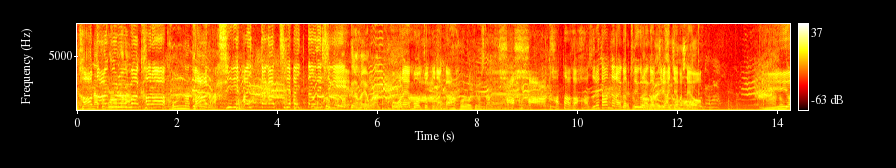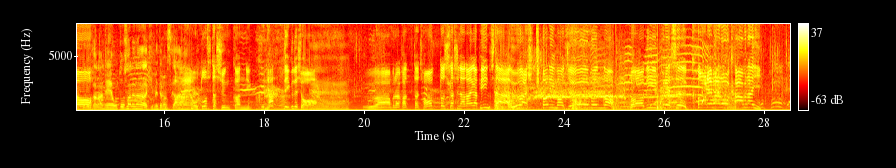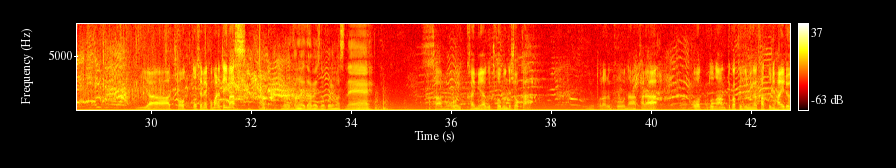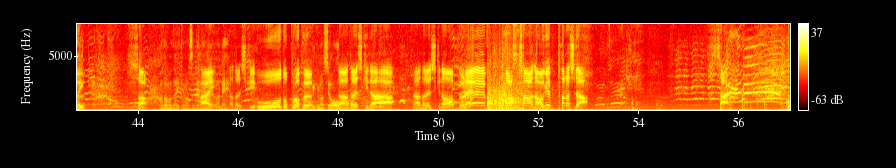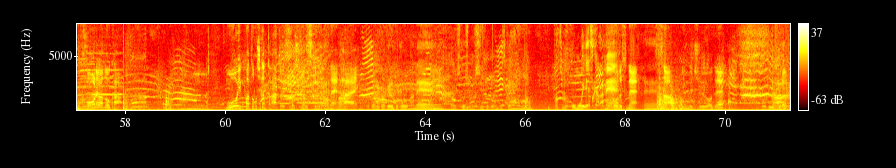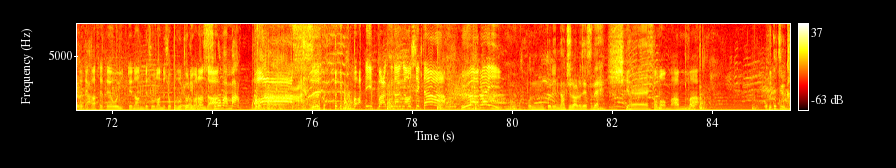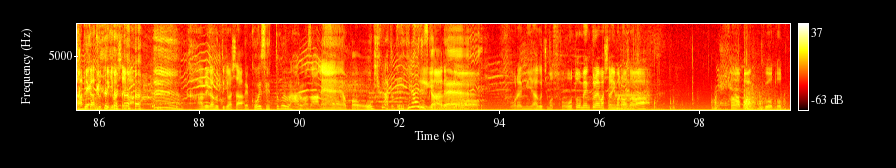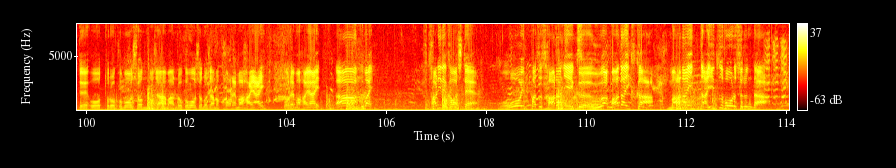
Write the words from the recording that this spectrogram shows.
肩車からがっちり入ったがっちり入った腕ひしい。よこれもうちょっとなんあかフォロー来ましたね。はは肩が外れたんじゃないかっていうぐらいがっちり入っちゃいましたよいや角度かーらね落とされながら決めてますから。ね落とした瞬間にぐにゃっていくでしょう。え。うわ危なかった。ちょっとしかし七重がピンチだ。うわ飛距離も十分のボディープレス。これはどうか危ない。いやーちょっと攻め込まれています。かなりダメージ残りますね。さあもう一回宮口飛ぶんでしょうか。ニュートラルコーナーから。おっとなんとかくずみがカットに入る、はいさあまだまだいけますねはい、ねなだれ式、おお、トップロープ。いきますよなだれ式だ。なだれ式のブレーンバスター投げっぱなしだ。さあ、これはどうか。もう一発欲しかったなという気もしますけれどもね。まあはい。畳みかけるところがね、もう少し欲しいところですけども、まあ、一発も重いですからねそうですね。えーさあ、リング中央で。ボディスラムで寝かせておいて、なんでしょう、なんでしょう、この距離はなんだ？そのまんま。バーすごい爆弾が落ちてきた。うわ危ない！本当にナチュラルですね。えそのまんま。壁が降ってきました今。壁が降ってきました。でこういう説得力のある技はねやっぱ大きくないとできないですからね。これ宮口も相当面食らいましたね今の技はさあバックを取っておっとロコモーションのジャーマン。ロコモーションのジャーマン。これも速い。これも速い。ああうまい。2人でかわして。もう一発さらに行く。うわまだ行くか。まだ行った。いつフォールするんだ。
